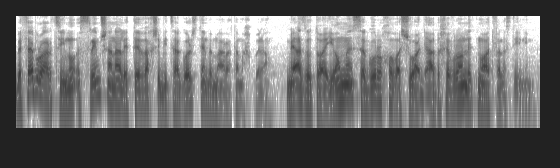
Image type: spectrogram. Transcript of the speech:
בפברואר ציינו 20 שנה לטבח שביצע גולדשטיין במערת המכפלה. מאז אותו היום סגור רחוב אשועדה בחברון לתנועת פלסטינים.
